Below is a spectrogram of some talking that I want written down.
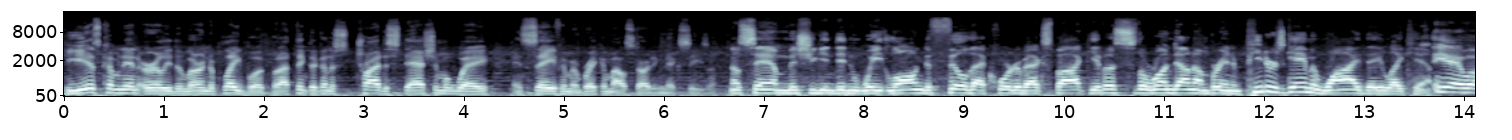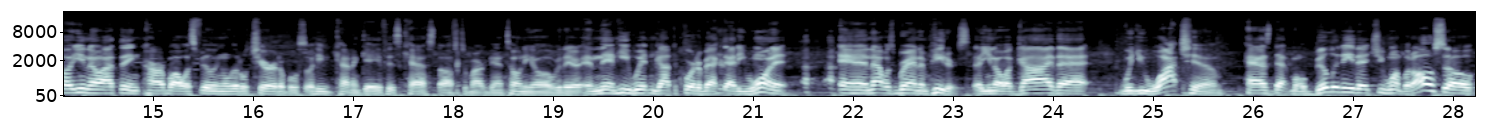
he is coming in early to learn the playbook, but I think they're going to try to stash him away and save him and break him out starting next season. Now, Sam, Michigan didn't wait long to fill that quarterback spot. Give us the rundown on Brandon Peters' game and why they like him. Yeah, well, you know, I think Harbaugh was feeling a little charitable, so he kind of gave his cast off to Mark Dantonio over there, and then he went and got the quarterback that he wanted, and that was Brandon Peters. Uh, you know, a guy that when you watch him has that mobility that you want, but also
